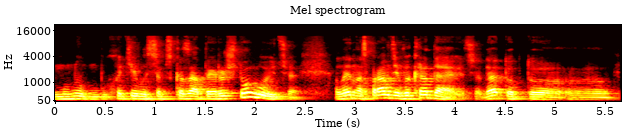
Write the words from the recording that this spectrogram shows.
ну, хотілося б сказати, арештовуються, але насправді викрадаються. Да? Тобто, е,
